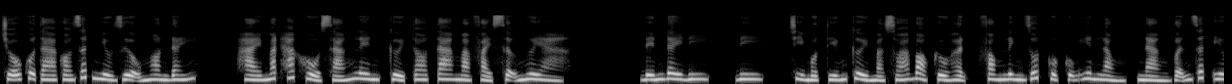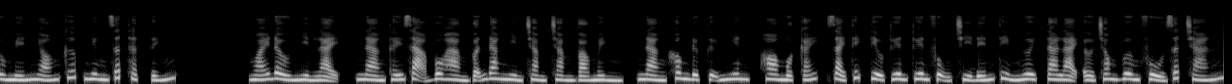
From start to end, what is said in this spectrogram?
Chỗ của ta có rất nhiều rượu ngon đấy. Hai mắt hắc hổ sáng lên, cười to ta mà phải sợ ngươi à? Đến đây đi, đi, chỉ một tiếng cười mà xóa bỏ cừu hận, phong linh rốt cuộc cũng yên lòng, nàng vẫn rất yêu mến nhóm cướp nhưng rất thật tính. Ngoái đầu nhìn lại, nàng thấy dạ vô hàm vẫn đang nhìn chằm chằm vào mình, nàng không được tự nhiên, ho một cái, giải thích tiểu tuyên tuyên phụng chỉ đến tìm ngươi ta lại ở trong vương phủ rất chán,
